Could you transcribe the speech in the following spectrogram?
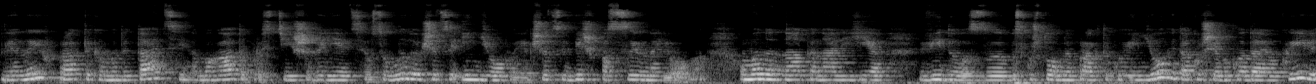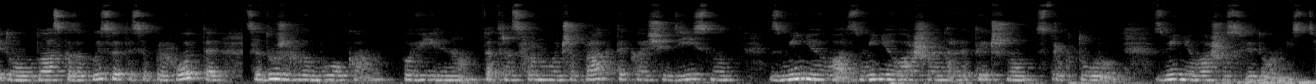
для них практика медитації набагато простіше дається, особливо якщо це інь-йога, якщо це більш пасивна йога. У мене на каналі є відео з безкоштовною практикою інь-йоги, також я викладаю у Києві, тому, будь ласка, записуйтеся, приходьте. Це дуже глибока, повільна та трансформуюча практика, що дійсно змінює вас, змінює вашу енергетичну структуру, змінює вашу свідомість.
